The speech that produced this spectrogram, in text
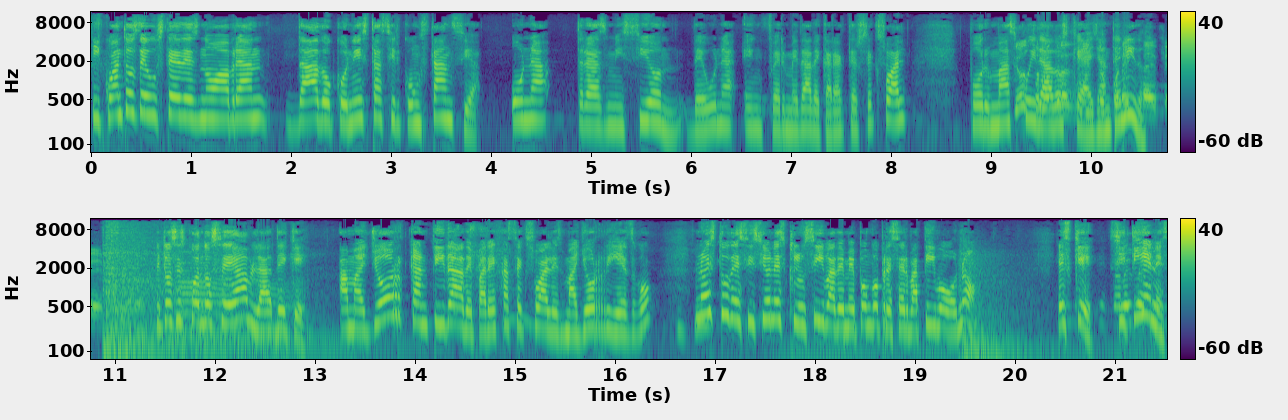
¿Y cuántos de ustedes no habrán dado con esta circunstancia una transmisión de una enfermedad de carácter sexual por más Yo cuidados que hayan tenido? Entonces, cuando se habla de que a mayor cantidad de parejas sexuales, mayor riesgo, no es tu decisión exclusiva de me pongo preservativo o no. Es que si tienes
